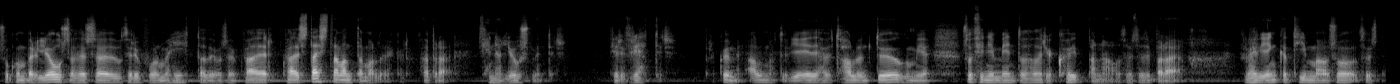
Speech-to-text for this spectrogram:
Svo kom bara ljós að þess að þegar við fórum að hitta þau og segja, hvað er, hvað er stærsta vandamálið ykkar? Það er bara finna ljósmyndir fyrir fréttir. Guðminn, almáttur, ég eði haft halvum dögum, ég, svo finn ég mynd og þá er ég að kaupa hana og þú veist, þetta er bara, svo hef ég enga tíma og svo, þú veist,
